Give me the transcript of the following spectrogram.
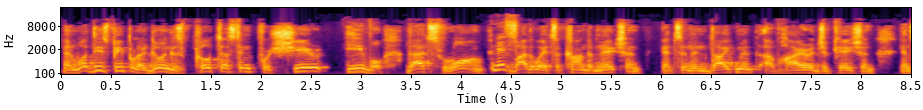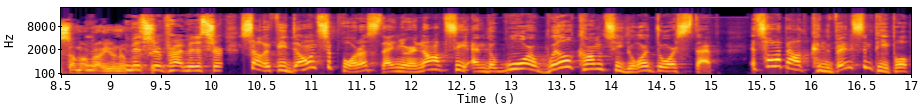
And what these people are doing is protesting for sheer evil. That's wrong. By the way, it's a condemnation. It's an indictment of higher education in some of our universities. Mr. Prime Minister. So if you don't support us, then you're a Nazi and the war will come to your doorstep. It's all about convincing people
